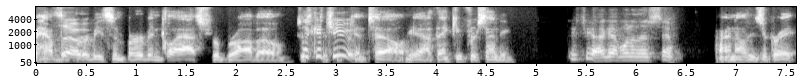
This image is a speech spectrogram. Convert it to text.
I have So- the Birdies and Bourbon glass for Bravo. Just Look at if you. can tell. Yeah. Thank you for sending. Yeah, I got one of those too. I know these are great.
